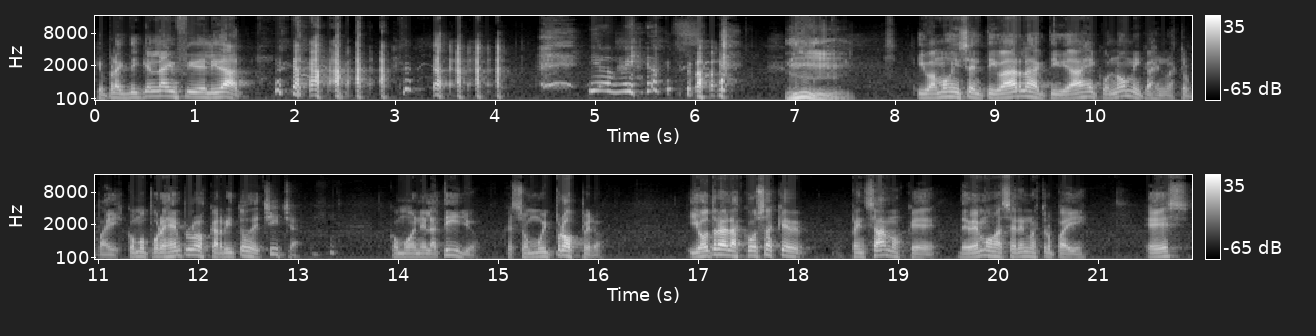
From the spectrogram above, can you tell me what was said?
que practiquen la infidelidad. Dios mío. y vamos a incentivar las actividades económicas en nuestro país, como por ejemplo los carritos de chicha, como en el Atillo, que son muy prósperos. Y otra de las cosas que pensamos que debemos hacer en nuestro país es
